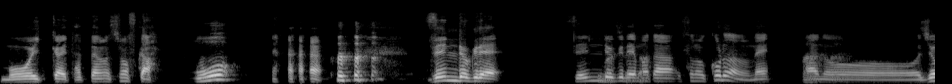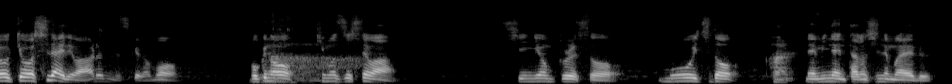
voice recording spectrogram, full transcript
もう一回立て直しますか。お 全力で。全力でまた、そのコロナのね、あのー状況次第ではあるんですけども、僕の気持ちとしては、新日本プロレスをもう一度、はい。ね、みんなに楽しんでもらえる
